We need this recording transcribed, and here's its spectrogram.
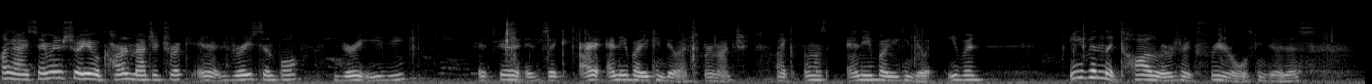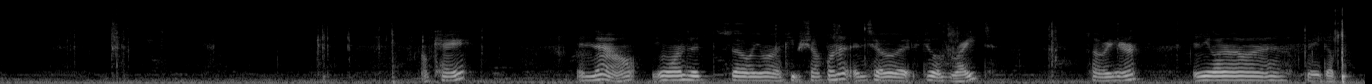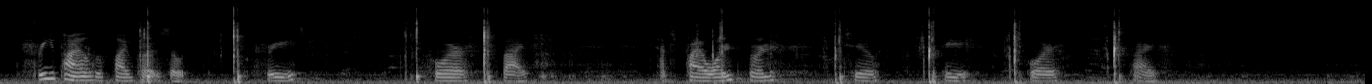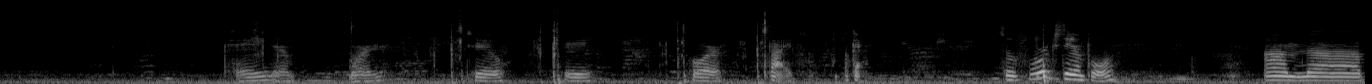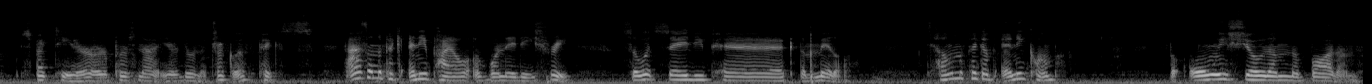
Hi guys, so I'm going to show you a card magic trick, and it's very simple, very easy. It's gonna, it's like I, anybody can do it, pretty much. Like almost anybody can do it. Even, even like toddlers, like three-year-olds can do this. Okay. And now you want it, so you want to keep shuffling it until it feels right. So over here, and you're gonna to make up three piles of five cards. So three, four, five. That's pile one. One, two, three, four, five. Okay, now one, two, three, four, five. Okay. So for example, um, the spectator or the person that you're doing the trick with picks ask them to pick any pile of one of these. So let's say you pick the middle. Tell them to pick up any clump, but only show them the bottom.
